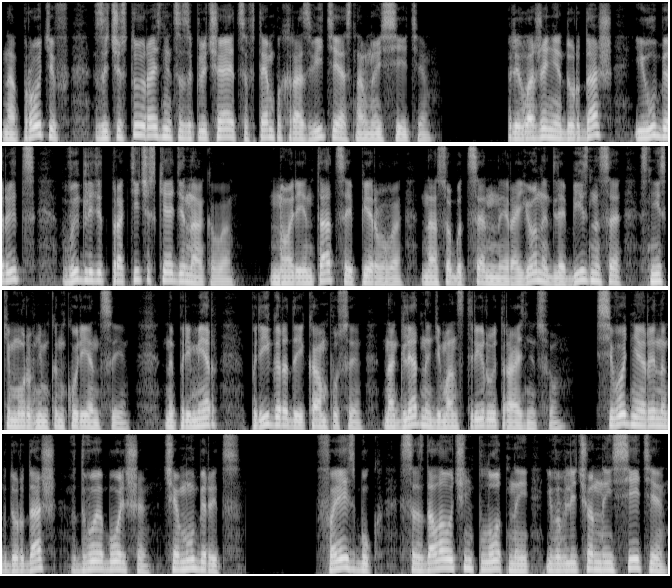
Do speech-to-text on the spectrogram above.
Напротив, зачастую разница заключается в темпах развития основной сети. Приложение DoorDash и Uber Eats выглядят практически одинаково, но ориентация первого на особо ценные районы для бизнеса с низким уровнем конкуренции, например, пригороды и кампусы, наглядно демонстрируют разницу. Сегодня рынок Дурдаш вдвое больше, чем Uber Eats. Facebook создала очень плотные и вовлеченные сети,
